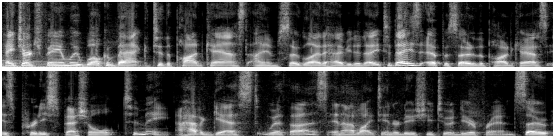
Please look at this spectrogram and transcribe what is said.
Hey, church family, welcome back to the podcast. I am so glad to have you today. Today's episode of the podcast is pretty special to me. I have a guest with us, and I'd like to introduce you to a dear friend. So,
